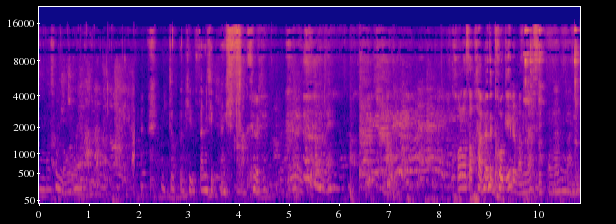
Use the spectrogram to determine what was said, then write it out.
엄마 손 너무 길상식당 있어. 그래. 이거 있었네. 걸어서 가면은 거기를 만날 수 있다는 거 아니야?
